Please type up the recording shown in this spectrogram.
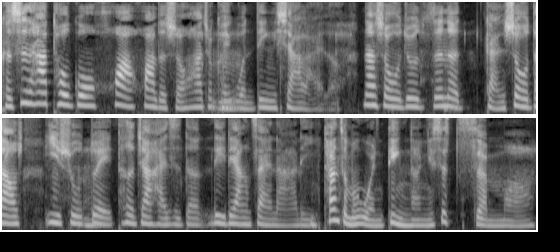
可是他透过画画的时候，他就可以稳定下来了。那时候我就真的感受到艺术对特教孩子的力量在哪里。他怎么稳定呢？你是怎么？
